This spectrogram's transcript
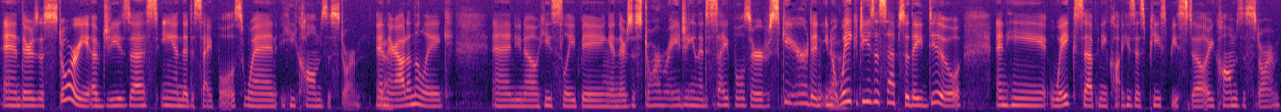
And there's a story of Jesus and the disciples when he calms the storm. And Yeah. they're out on the lake and you know he's sleeping and there's a storm raging and the disciples are scared and you know Yeah. wake Jesus up so they do and he wakes up and he ca- he says peace be still he calms the storm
